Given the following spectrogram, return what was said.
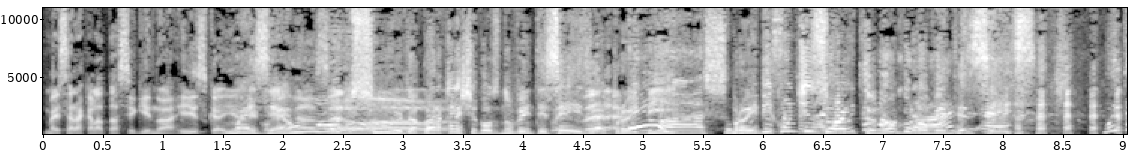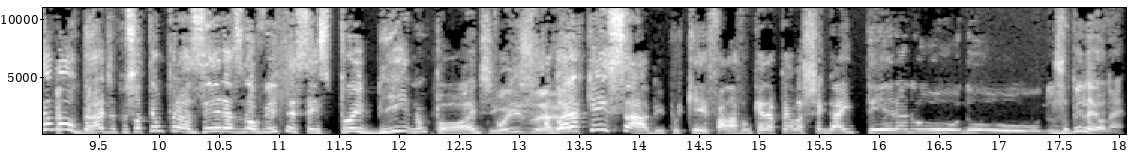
Mas será que ela tá seguindo a risca? e a Mas é um absurdo. Agora que ela chegou aos 96, Pois é. vai proibir? Eu acho. Proíbe muita com sacanagem, 18, muita não com maldade, 96. é. muita maldade. A pessoa tem um prazer às 96. Proibir, não pode. Pois é. Agora, quem sabe? Porque falavam que era pra ela chegar inteira no, no, no jubileu, né?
